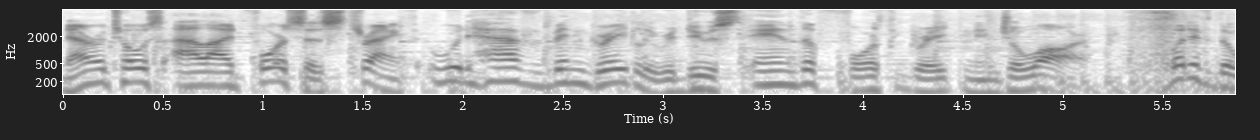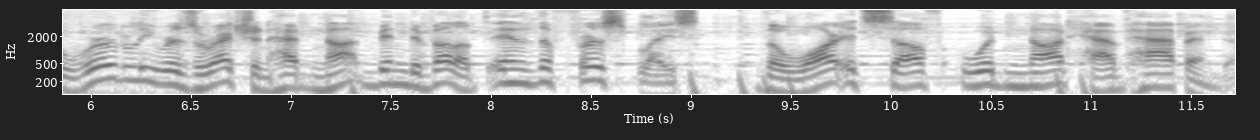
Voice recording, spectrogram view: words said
Naruto's allied forces' strength would have been greatly reduced in the Fourth Great Ninja War. But if the Worldly Resurrection had not been developed in the first place, the war itself would not have happened.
